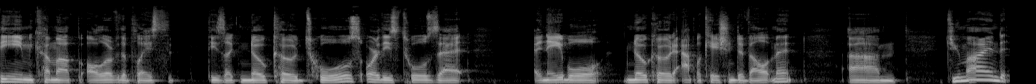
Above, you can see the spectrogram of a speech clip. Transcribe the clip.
theme come up all over the place. These like no code tools or these tools that enable no code application development. Um, do you mind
